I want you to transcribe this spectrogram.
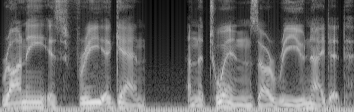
Ronnie is free again, and the twins are reunited.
